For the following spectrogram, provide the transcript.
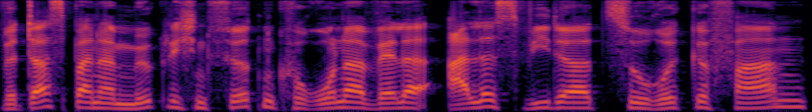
Wird das bei einer möglichen vierten Corona-Welle alles wieder zurückgefahren?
